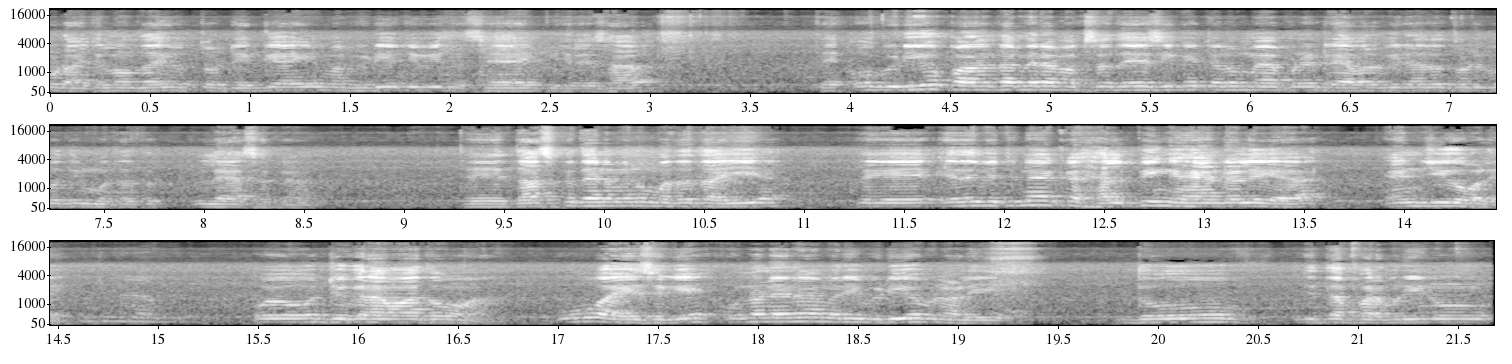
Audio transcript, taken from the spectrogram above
ਘੋੜਾ ਚਲਾਉਂਦਾ ਸੀ, ਉੱਤੋਂ ਡਿੱਗ ਗਿਆ ਸੀ। ਮੈਂ ਵੀਡੀਓ 'ਚ ਵੀ ਦੱਸਿਆ ਸੀ ਪਿਛਲੇ ਸਾਲ। ਤੇ ਉਹ ਵੀਡੀਓ ਪਾਉਣ ਦਾ ਮੇਰਾ ਮਕਸਦ ਇਹ ਸੀ ਕਿ ਚਲੋ ਮੈਂ ਆਪਣੇ ਡਰਾਈਵਰ ਵੀਰਾਂ ਤੋਂ ਥੋੜੀ ਬਹੁਤੀ ਮਦਦ ਲੈ ਸਕਾਂ। ਤੇ 10 ਕੁ ਦਿਨ ਮੈਨੂੰ ਮਦਦ ਆਈ ਹੈ ਤੇ ਇਹਦੇ ਵਿੱਚ ਨਾ ਇੱਕ ਹੈਲਪਿੰਗ ਹੈਂਡ ਵਾਲੇ ਆ ਐਨਜੀਓ ਵਾਲੇ। ਉਹ ਜਗਰਾਵਾਂ ਤੋਂ ਆ। ਉਹ ਆਏ ਸੀਗੇ। ਉਹਨਾਂ ਨੇ ਨਾ ਮੇਰੀ ਵੀਡੀਓ ਬਣਾ ਲਈ। ਦੋ ਜਿੱਦਾਂ ਫਰਵਰੀ ਨੂੰ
